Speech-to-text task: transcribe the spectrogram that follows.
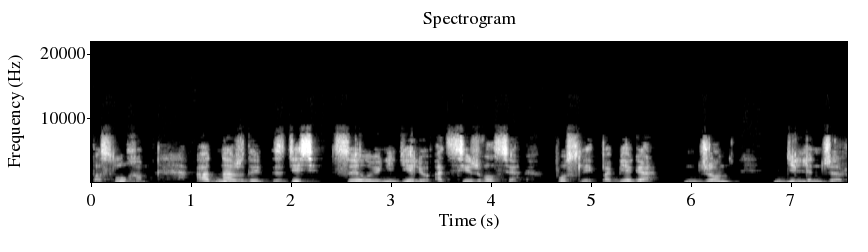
По слухам, однажды здесь целую неделю отсиживался после побега Джон Диллинджер.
